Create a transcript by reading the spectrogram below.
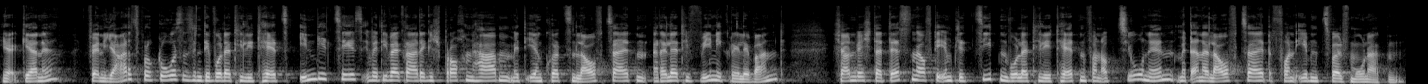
Ja, gerne. Für eine Jahresprognose sind die Volatilitätsindizes, über die wir gerade gesprochen haben, mit ihren kurzen Laufzeiten relativ wenig relevant. Schauen wir stattdessen auf die impliziten Volatilitäten von Optionen mit einer Laufzeit von eben zwölf Monaten.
